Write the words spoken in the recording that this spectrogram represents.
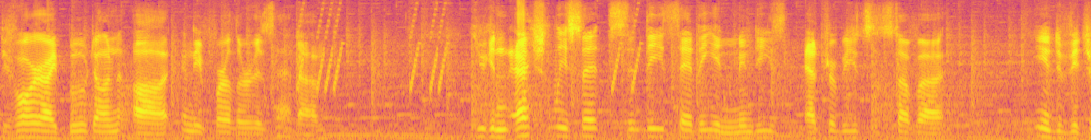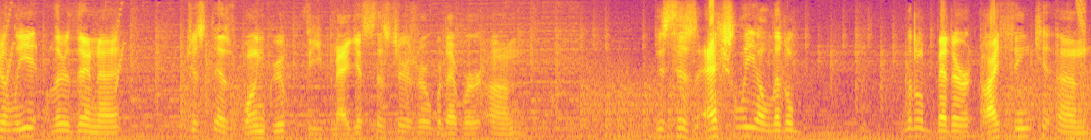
before I boot on uh, any further, is that um, you can actually set Cindy, Sandy, and Mindy's attributes and stuff uh, individually, other than uh, just as one group, the Magus Sisters or whatever. Um, this is actually a little, little better, I think. Um,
